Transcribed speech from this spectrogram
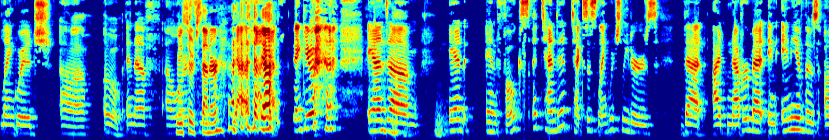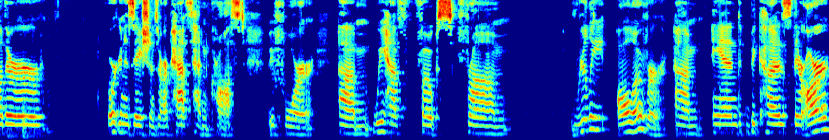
language. Uh, oh, NF Research Center. Yeah, yeah. yeah. Thank you. and um, and and folks attended Texas Language Leaders that I'd never met in any of those other organizations or our paths hadn't crossed before. Um, we have folks from really all over. Um, and because there are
